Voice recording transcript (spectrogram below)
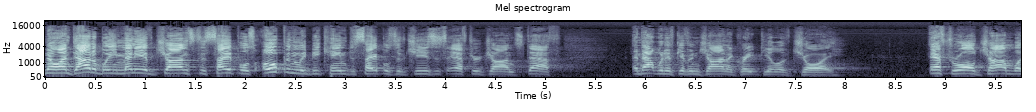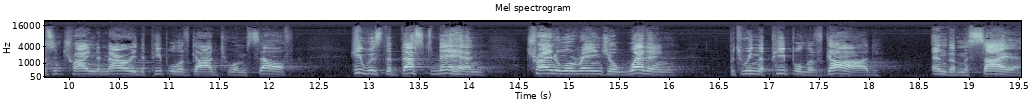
Now, undoubtedly, many of John's disciples openly became disciples of Jesus after John's death, and that would have given John a great deal of joy. After all, John wasn't trying to marry the people of God to himself, he was the best man trying to arrange a wedding between the people of God and the Messiah.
